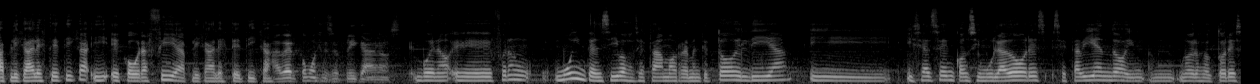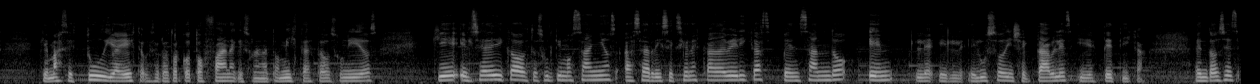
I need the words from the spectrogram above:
aplicada a la estética y ecografía aplicada a la estética. A ver, ¿cómo es eso? Explícanos. Bueno, eh, fueron muy intensivos, o sea, estábamos realmente todo el día y, se hacen con simuladores, se está viendo, hay uno de los doctores que más estudia esto, que es el doctor Cotofana, que es un anatomista de Estados Unidos, que él se ha dedicado estos últimos años a hacer disecciones cadavéricas pensando en el uso de inyectables y de estética. Entonces,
